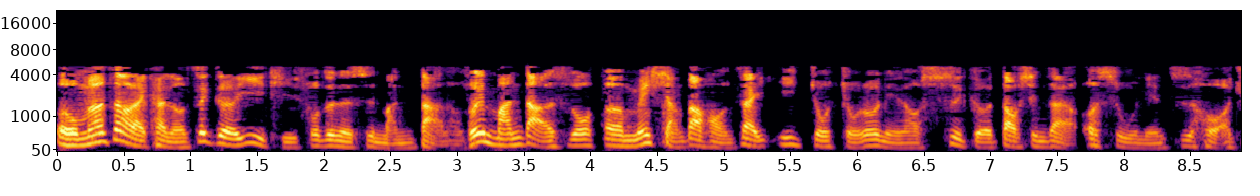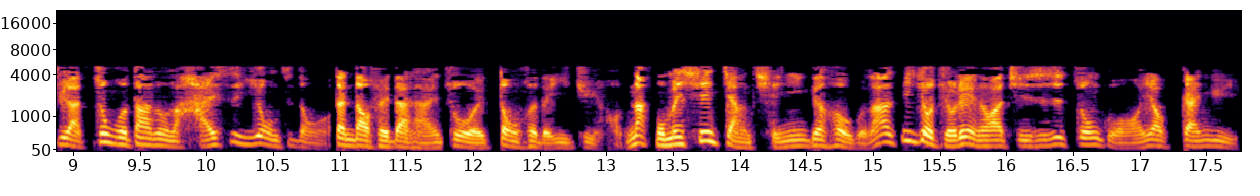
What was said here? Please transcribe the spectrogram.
呃，我们要这样来看哦，这个议题说真的是蛮大的，所以蛮大的是说，呃，没想到哈，在一九九六年哦，事隔到现在二十五年之后啊，居然中国大陆呢还是用这种弹道飞弹作为恫吓的依据。哈，那我们先讲前因跟后果。那一九九六年的话，其实是中国哦要干预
